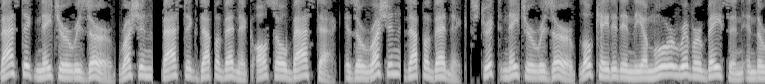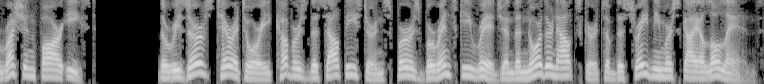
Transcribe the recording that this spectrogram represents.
Bastak Nature Reserve Russian, Bastak Zapovednik also Bastak is a Russian Zapovednik strict nature reserve located in the Amur River basin in the Russian Far East. The reserve's territory covers the southeastern spurs Barensky Ridge and the northern outskirts of the Srednymirskaya lowlands.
